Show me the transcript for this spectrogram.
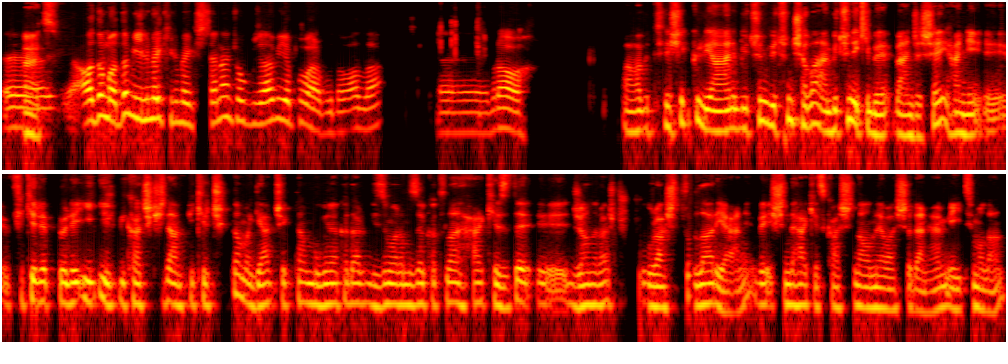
E, evet. Adım adım ilmek ilmek işlenen çok güzel bir yapı var burada valla. E, bravo. Abi teşekkür yani bütün bütün çaba yani bütün ekibe bence şey hani fikir hep böyle ilk, ilk birkaç kişiden fikir çıktı ama gerçekten bugüne kadar bizim aramıza katılan herkes de e, canıraş uğraştılar yani ve şimdi herkes karşılığını almaya başladı yani hem eğitim alan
